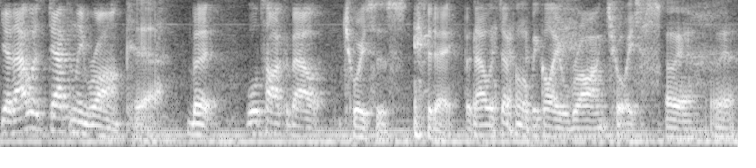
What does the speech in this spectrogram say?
Yeah, that was definitely wrong. Yeah. But we'll talk about choices today. but that was definitely what we call a wrong choice. Oh yeah. Oh yeah.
